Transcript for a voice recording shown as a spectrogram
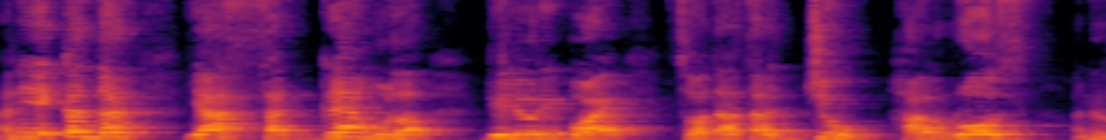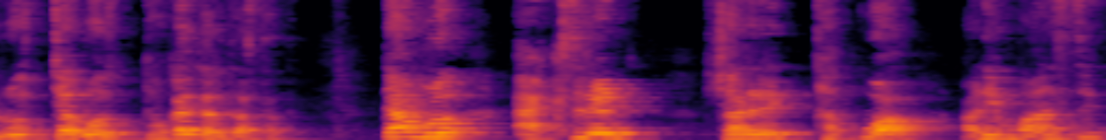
आणि एकंदर या सगळ्यामुळं डिलिव्हरी बॉय स्वतःचा जीव हा रोज आणि रोजच्या रोज धोक्यात घालत असतात. त्यामुळं ॲक्सिडेंट शारीरिक थकवा आणि मानसिक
